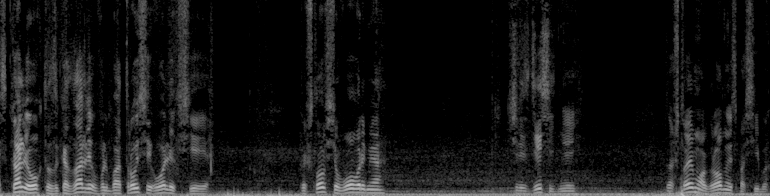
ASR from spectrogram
Искали окна, заказали в Альбатросе у Алексея. Пришло все вовремя, через 10 дней. За что ему огромное спасибо.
